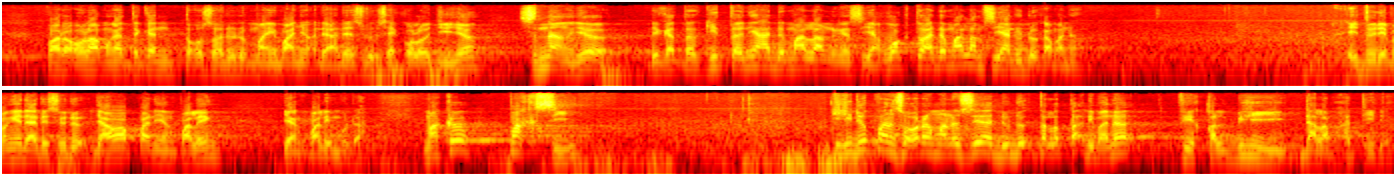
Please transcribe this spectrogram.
para ulama mengatakan tak usah duduk main banyak dah ada sudut psikologinya. Senang je. Dia kata kita ni ada malam dengan siang. Waktu ada malam siang duduk kat mana itu dia panggil dari sudut jawapan yang paling yang paling mudah. Maka paksi kehidupan seorang manusia duduk terletak di mana? Fi qalbihi dalam hati dia.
